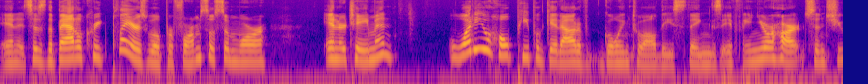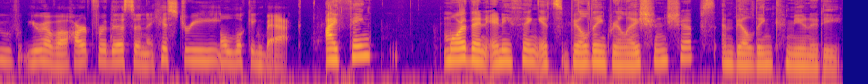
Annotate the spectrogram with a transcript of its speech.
And it says the Battle Creek Players will perform, so some more entertainment. What do you hope people get out of going to all these things? If in your heart, since you you have a heart for this and a history looking back, I think more than anything, it's building relationships and building community.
